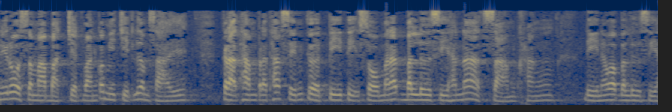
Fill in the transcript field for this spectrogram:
นิโรธสมาบัติเจ็ดวันก็มีจิตเลื่อมใส กระทำประทักษิณเกิดปีติโสมนัสบรรลือสีหนาฏสามครั้ง ดีนะว่าบรรลือสีห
